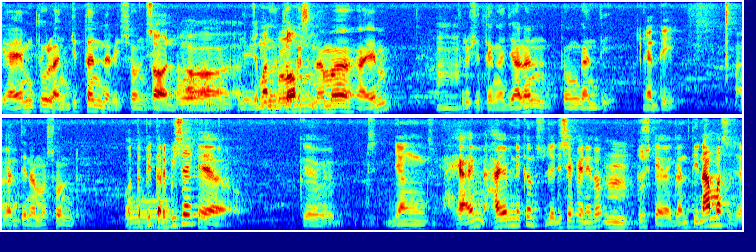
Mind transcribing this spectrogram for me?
HM tuh lanjutan dari Son. Son. Oh, Jadi cuman belum kasih nama HM, terus di tengah jalan tong ganti, ganti. ganti nama Son tuh. Oh, tapi tak bisa kayak kayak yang HM HM ini kan sudah di CV itu, terus kayak ganti nama saja.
